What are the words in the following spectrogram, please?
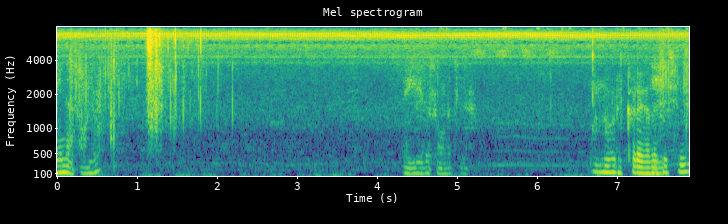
ఏందా సౌండ్ ఏదో సౌండ్ వచ్చిందా ఇక్కడే కదా చూసింది.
